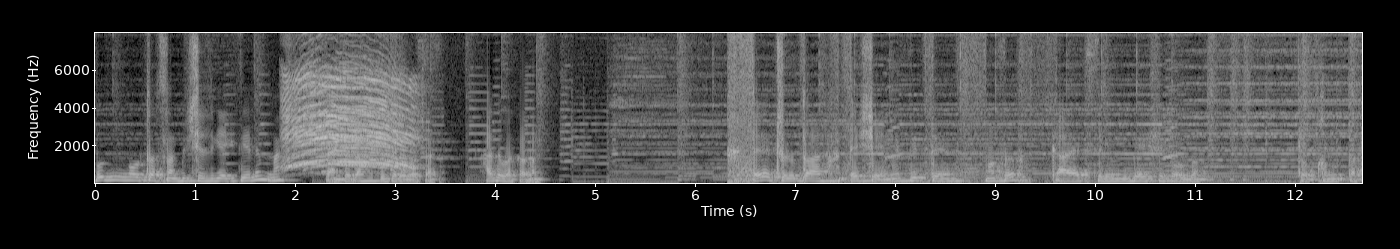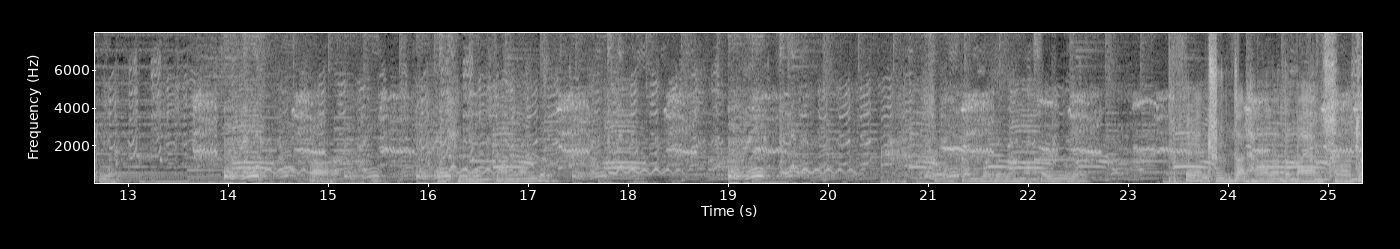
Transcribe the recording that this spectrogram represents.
Bunun ortasına bir çizgi ekleyelim mi? Bence daha güzel olacak. Hadi bakalım. Evet çocuklar eşeğimiz bitti. Nasıl? Gayet sevimli bir eşek oldu. Çok komik bakıyor. Aa, eşeğimiz canlandı. Soğuktan burada durmasa iyi olur. Evet çocuklar havalar da bayağı bir soğudu.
